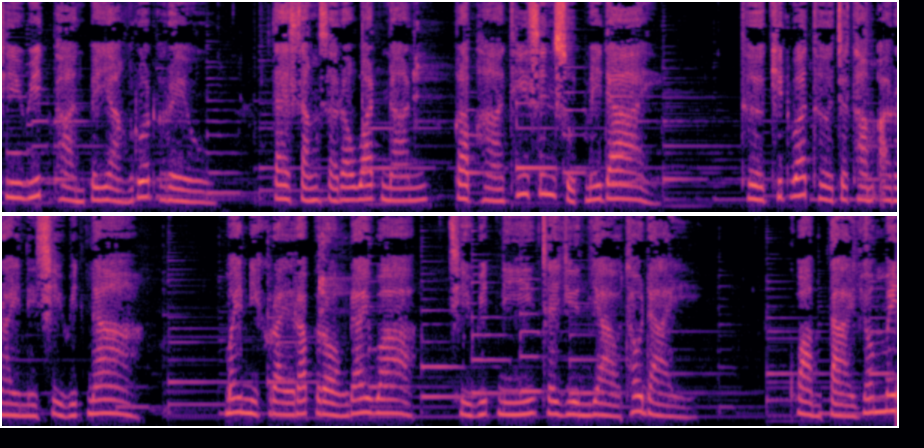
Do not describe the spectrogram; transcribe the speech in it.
ชีวิตผ่านไปอย่างรวดเร็ว แต่สังสารวัตนั้นกลับหาที่สิ้นสุดไม่ได้ เธอคิดว่าเธอจะทำอะไรในชีวิตหน้า ไม่มีใครรับรองได้ว่า ชีวิตนี้จะยืนยาวเท่าใด ความตายย่อมไม่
